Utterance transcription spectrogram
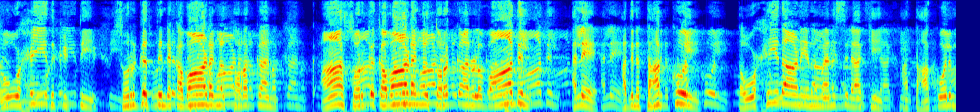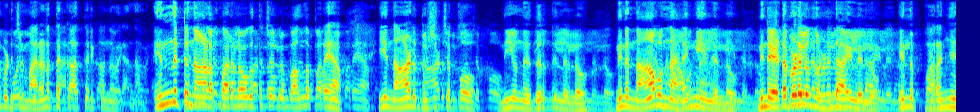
തൗഹീദ് കിട്ടി. സ്വർഗത്തിന്റെ കവാടങ്ങൾ തുറക്കാൻ ആ സ്വർഗ കവാടങ്ങൾ തുറക്കാനുള്ള വാതിൽ അല്ലെ? അതിന്റെ താക്കോൽ തൗഹീദാണ് എന്ന് മനസ്സിലാക്കി ആ താക്കോലും പിടിച്ച് മരണത്തെ കാത്തിരിക്കുന്നവരാണ്. എന്നിട്ട് നാളെ പരലോകത്ത് ചൊല്ലുമ്പോ അല്ല പറയാം ഈ നാട് ദുഷിച്ചപ്പോ നീ ഒന്ന് എതിർത്തില്ലല്ലോ. നിന്റെ നാവൊന്ന് അനങ്ങിയില്ലല്ലോ. നിന്റെ ഇടപെടലൊന്നും ഉണ്ടായില്ലല്ലോ. എന്ന് പറഞ്ഞ്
